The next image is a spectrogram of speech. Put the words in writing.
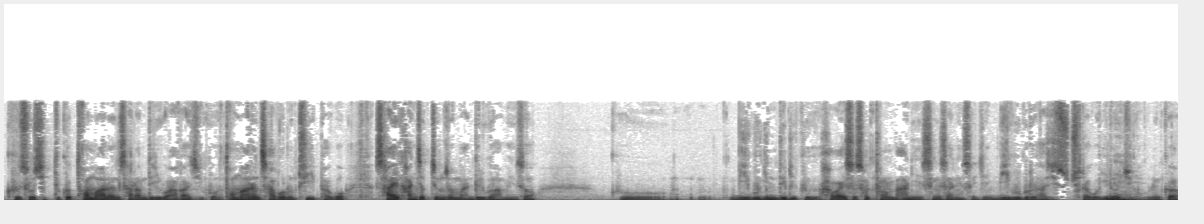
그 소식 듣고 더 많은 사람들이 와가지고 더 많은 자본을 투입하고 사회 간접점 좀 만들고 하면서 그 미국인들이 그 하와이에서 설탕을 많이 생산해서 이제 미국으로 다시 수출하고 이러죠. 네. 그러니까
